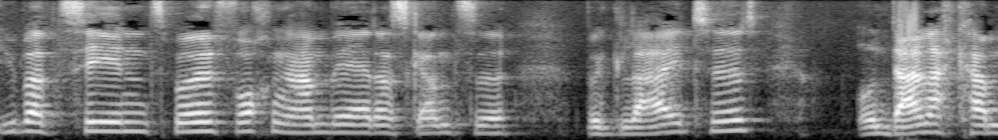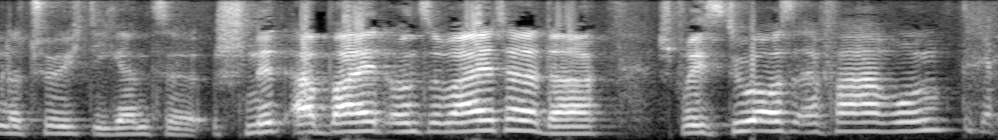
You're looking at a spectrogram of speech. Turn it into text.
über 10, 12 Wochen haben wir ja das Ganze begleitet. Und danach kam natürlich die ganze Schnittarbeit und so weiter. Da sprichst du aus Erfahrung. Yep.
